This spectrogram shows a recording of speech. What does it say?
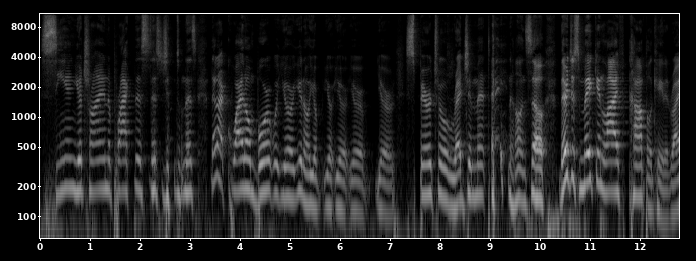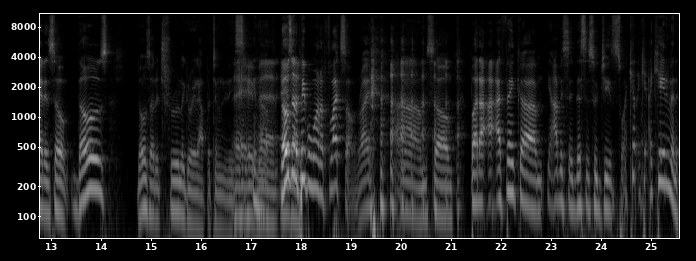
seeing you're trying to practice this gentleness, they're not quite on board with your, you know, your your your your your spiritual regiment, you know, and so they're just making life complicated, right? And so those those are the truly great opportunities. You know? Amen. Those are the people we want to flex on, right? um, so, but I, I think um, you know, obviously this is who Jesus. was. I can't, I can't, I can't even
